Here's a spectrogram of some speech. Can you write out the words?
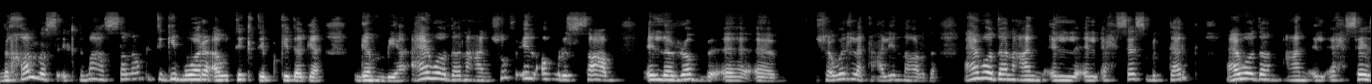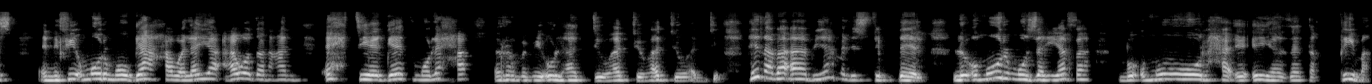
نخلص اجتماع الصلاة ممكن تجيب ورقة وتكتب كده جنبيها. عوضا عن شوف إيه الأمر الصعب اللي الرب شاور لك عليه النهارده. عوضا عن الإحساس بالترك عوضا عن الإحساس إن في أمور موجعة حواليا عوضا عن احتياجات ملحة. الرب بيقول هدي وهدي وهدي وهدي. هنا بقى بيعمل استبدال لأمور مزيفة بأمور حقيقية ذات قيمة.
